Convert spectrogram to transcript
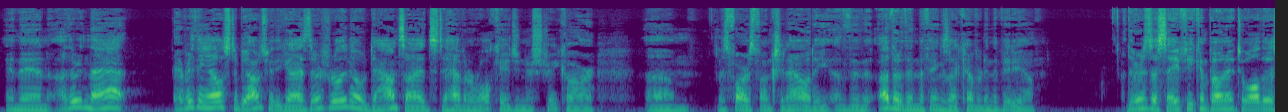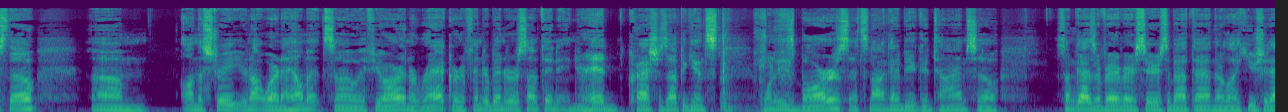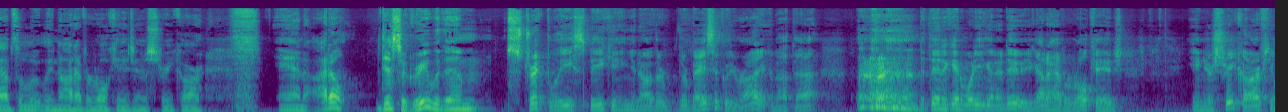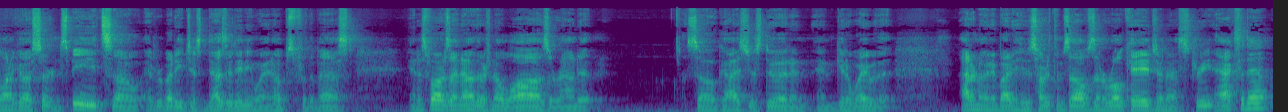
And then, other than that, everything else, to be honest with you guys, there's really no downsides to having a roll cage in your street car um, as far as functionality, other than, other than the things I covered in the video. There is a safety component to all this, though. Um, on the street, you're not wearing a helmet, so if you are in a wreck or a fender bender or something, and your head crashes up against one of these bars, that's not going to be a good time. So some guys are very, very serious about that, and they're like, you should absolutely not have a roll cage in a street car. And I don't disagree with them strictly speaking, you know, they're they're basically right about that. but then again, what are you going to do? You got to have a roll cage in your street car if you want to go a certain speed. So everybody just does it anyway and hopes for the best. And as far as I know, there's no laws around it. So guys just do it and, and get away with it. I don't know anybody who's hurt themselves in a roll cage in a street accident.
